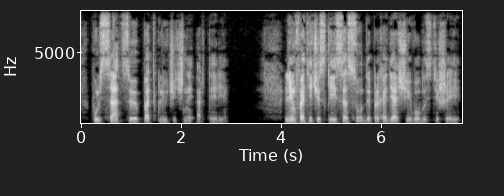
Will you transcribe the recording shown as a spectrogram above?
– пульсацию подключичной артерии. Лимфатические сосуды, проходящие в области шеи,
